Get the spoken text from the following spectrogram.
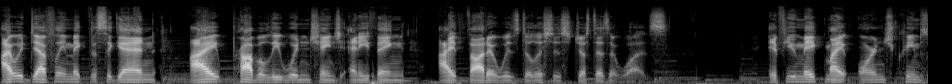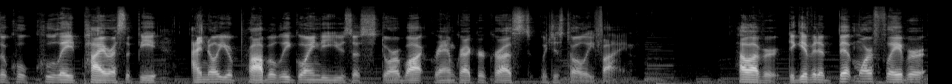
I would definitely make this again. I probably wouldn't change anything. I thought it was delicious just as it was. If you make my orange creamsicle Kool-Aid pie recipe, I know you're probably going to use a store-bought graham cracker crust, which is totally fine. However, to give it a bit more flavor,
